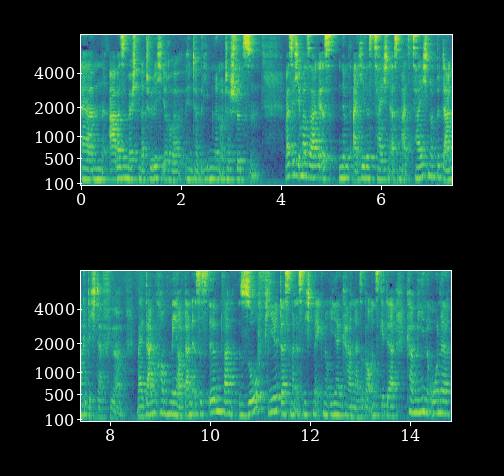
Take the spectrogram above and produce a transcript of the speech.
Ähm, aber sie möchten natürlich ihre Hinterbliebenen unterstützen. Was ich immer sage, ist, nimm jedes Zeichen erstmal als Zeichen und bedanke dich dafür, weil dann kommt mehr und dann ist es irgendwann so viel, dass man es nicht mehr ignorieren kann. Also bei uns geht der Kamin ohne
